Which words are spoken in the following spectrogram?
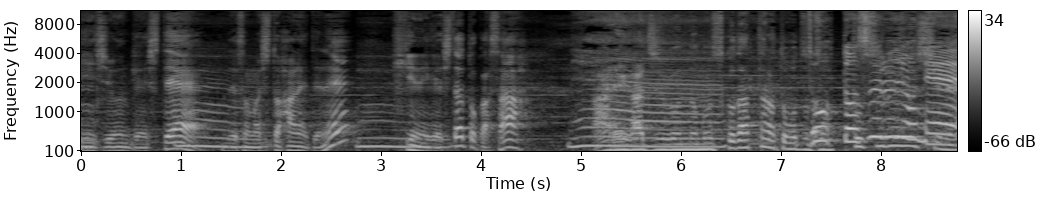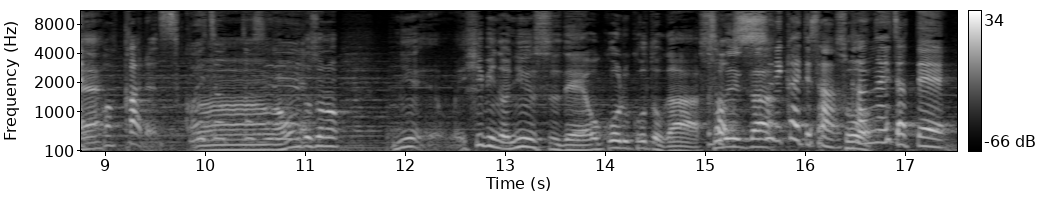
飲酒運転して、でその人跳ねてね、ひき逃げしたとかさ、ね。えあれが自分の息子だったらと思うとゾゾッッととするよね。ね。わかる。すごいゾッとすあーまあ本当るそのに日々のニュースで起こることがそれがすり替えてさ考えちゃって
